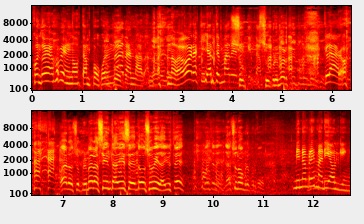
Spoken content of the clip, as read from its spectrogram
cuando era joven no, tampoco, Nada, nada, nada, No, ahora que ya antes más de su, ¿Su primer título Claro. bueno, su primera cinta dice de toda su vida. ¿Y usted? Cuénteme, da su nombre, por favor. Mi nombre es María Holguín.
